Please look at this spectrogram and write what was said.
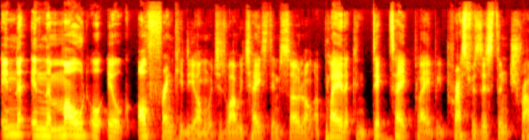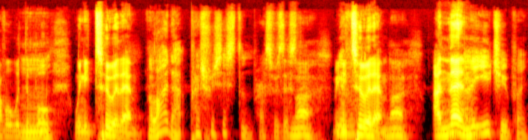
in the in the mold or ilk of Frenkie de Jong, which is why we chased him so long. A player that can dictate play, be press resistant, travel with the ball. We need two of them. I like that. Press resistant. Press resistant. Nice. We need two of them. Nice. And A the YouTube thing.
